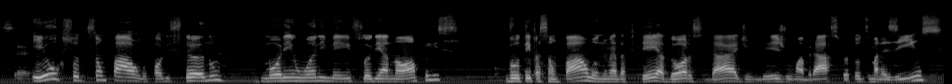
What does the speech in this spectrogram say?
Certo. Eu sou de São Paulo, paulistano, morei um ano e meio em Florianópolis, voltei para São Paulo, não me adaptei, adoro a cidade, um beijo, um abraço para todos os manezinhos.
